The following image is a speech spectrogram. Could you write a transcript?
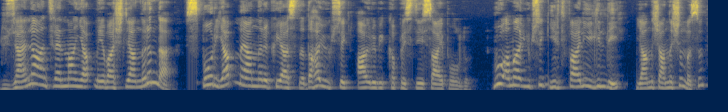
düzenli antrenman yapmaya başlayanların da spor yapmayanlara kıyasla daha yüksek aerobik kapasiteye sahip oldu. Bu ama yüksek irtifa ile ilgili değil. Yanlış anlaşılmasın.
